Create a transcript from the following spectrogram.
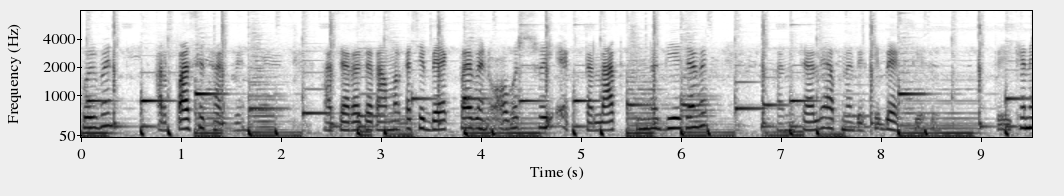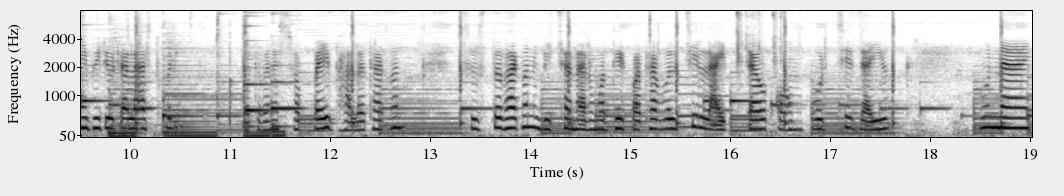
করবেন, আর পাশে থাকবেন। আর যারা যারা আমার কাছে ব্যাগ পাবেন, অবশ্যই একটা লাভ চিহ্ন দিয়ে যাবেন। আমি তাহলে আপনাদেরকে ব্যাগ দিয়ে দেবো। তো এখানেই ভিডিওটা লাস্ট করি। ততক্ষণে সবাই ভালো থাকুন, সুস্থ থাকুন। বিছানার মধ্যে কথা বলছি লাইটটাও কম পড়ছে। যাই হোক গুড নাইট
